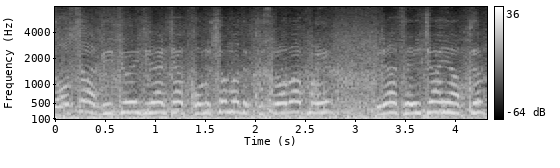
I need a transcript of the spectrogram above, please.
Dostlar videoya girerken konuşamadık kusura bakmayın. Biraz heyecan yaptım.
